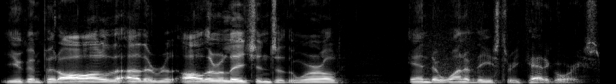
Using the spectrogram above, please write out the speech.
You can put all the other all the religions of the world into one of these three categories.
